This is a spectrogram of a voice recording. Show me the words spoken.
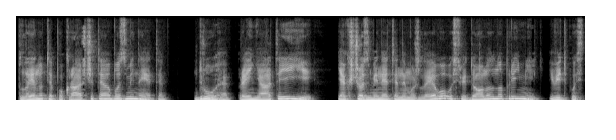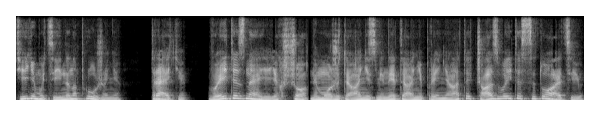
вплинути, покращити або змінити. Друге. Прийняти її. Якщо змінити неможливо, усвідомлено прийміть і відпустіть емоційне напруження. Третє. Вийти з неї, якщо не можете ані змінити, ані прийняти, час вийти з ситуацією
